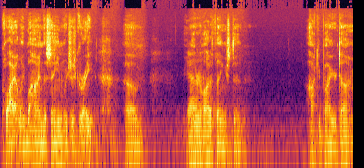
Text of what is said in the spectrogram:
quietly behind the scene, which is great. Um, Yeah. there are a lot of things to occupy your time.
